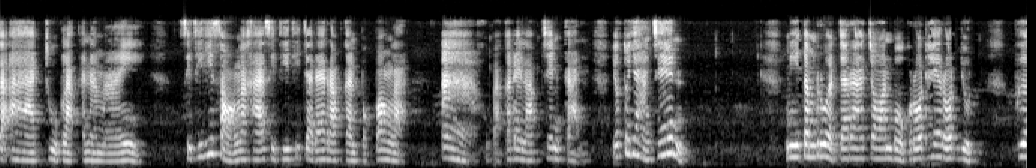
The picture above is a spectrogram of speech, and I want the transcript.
สะอาดถูกหลักอนามัย สิทธิที่2ล่ะคะสิทธิที่จะได้รับการปกป้องล่ะอ่าครูปาก็ได้รับเช่นกัน ยกตัวอย่างเช่น มีตำรวจจราจรโบกรถให้รถหยุด เพื่อ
